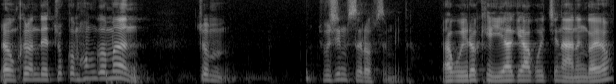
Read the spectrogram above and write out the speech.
여러분 그런데 조금 헌금은 좀 조심스럽습니다. 라고 이렇게 이야기하고 있지는 않은가요?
